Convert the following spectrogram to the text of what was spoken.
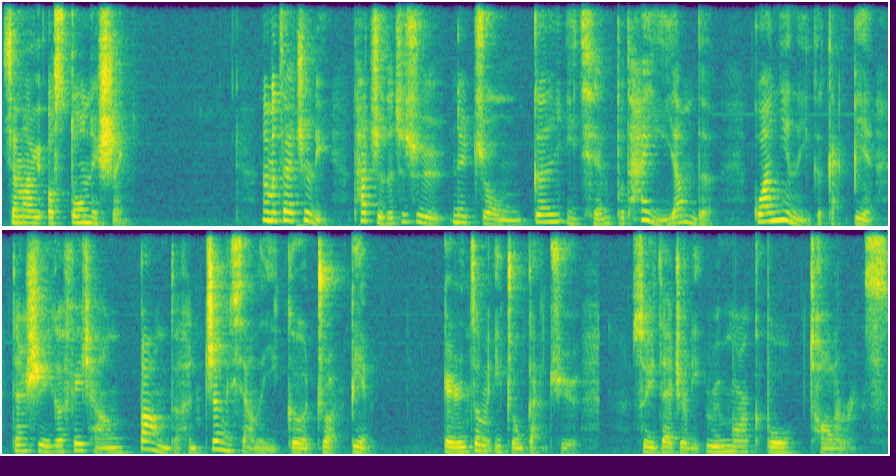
相当于 astonishing。那么在这里，它指的就是那种跟以前不太一样的观念的一个改变，但是一个非常棒的、很正向的一个转变，给人这么一种感觉。所以在这里，remarkable tolerance，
